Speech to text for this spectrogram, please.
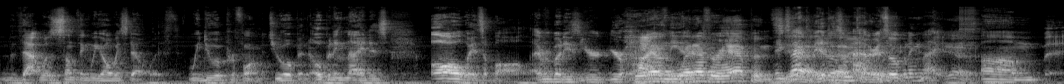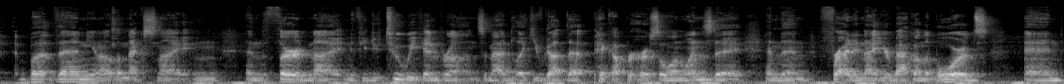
that was something we always dealt with. We do a performance. You open. Opening night is always a ball. Everybody's you're you're high whatever, on the whatever energy. happens. Exactly. Yeah, it doesn't yeah, matter. It's opening night. Yeah. Um, but then you know the next night and and the third night, and if you do two weekend runs, imagine like you've got that pickup rehearsal on Wednesday, and then Friday night you're back on the boards, and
